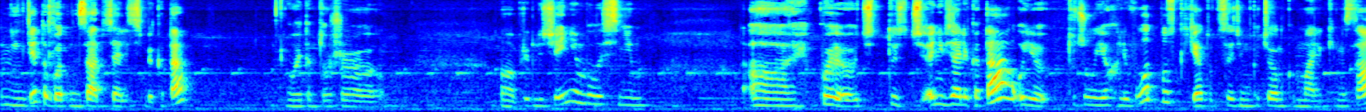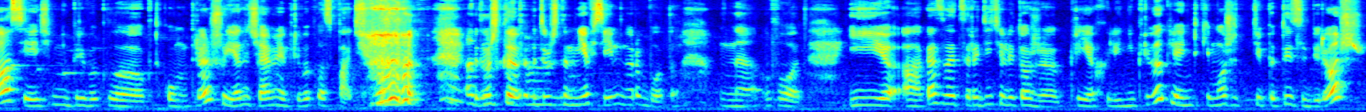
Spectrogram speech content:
не где-то год назад взяли себе кота. Ой, там тоже а, приключение было с ним. А, то есть они взяли кота, тут же уехали в отпуск, я тут с этим котенком маленьким осталась, я этим не привыкла к такому трэшу, я ночами привыкла спать. А Потому что, потому что мне в 7 на работу. Вот. И оказывается, родители тоже приехали, не привыкли, они такие, может, типа, ты заберешь?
